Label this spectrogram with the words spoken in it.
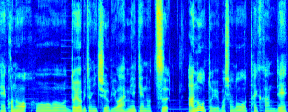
えー、この土曜日と日曜日は三重県の津阿能という場所の体育館で、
